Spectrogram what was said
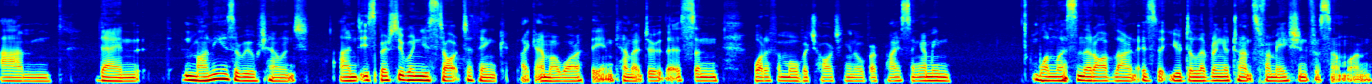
Um, then money is a real challenge. And especially when you start to think, like, am I worthy and can I do this? And what if I'm overcharging and overpricing? I mean, one lesson that I've learned is that you're delivering a transformation for someone.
